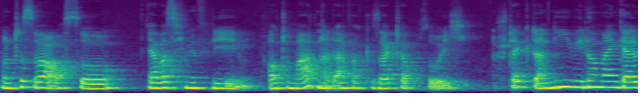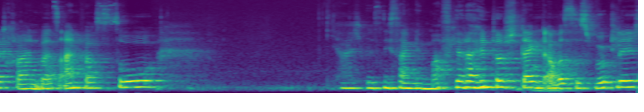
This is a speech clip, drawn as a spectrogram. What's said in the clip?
Und das war auch so, ja, was ich mir für die Automaten halt einfach gesagt habe, so, ich stecke da nie wieder mein Geld rein, weil es einfach so ja, ich will jetzt nicht sagen, eine Mafia dahinter steckt, mhm. aber es ist wirklich,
